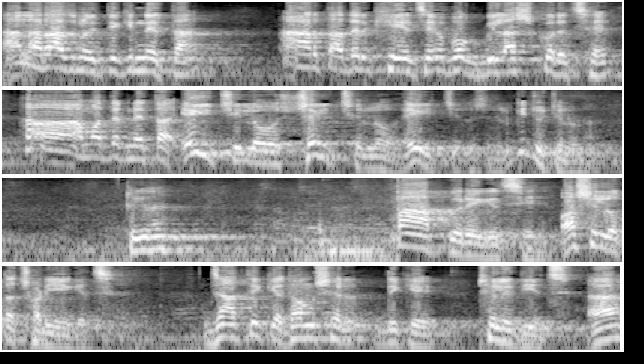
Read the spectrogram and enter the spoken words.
আল্লাহ রাজনৈতিক নেতা, আর তাদের খেয়েছে, ভোগ বিলাস করেছে। হ্যাঁ আমাদের নেতা এই ছিল, সেই ছিল, এই ছিল, সেই ছিল, কিছু ছিল না। ঠিক না? পাপ করে গেছে, অশ্লীলতা ছড়িয়ে গেছে। জাতিকে ধ্বংসের দিকে ঠেলে দিয়েছে হ্যাঁ?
